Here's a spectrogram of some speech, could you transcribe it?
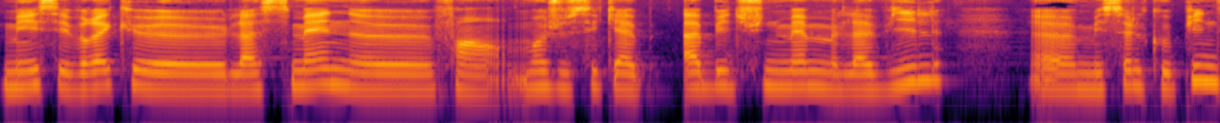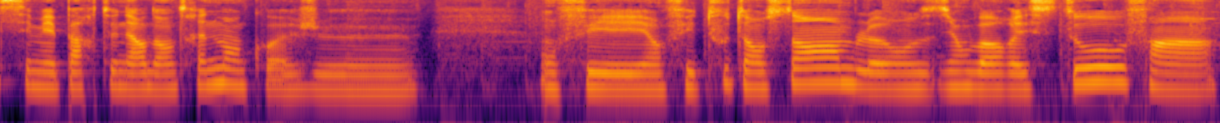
Mais c'est vrai que la semaine, enfin, moi, je sais qu'à Béthune même, la ville, mes seules copines, c'est mes partenaires d'entraînement, quoi. Je, on fait, on fait tout ensemble. On dit, on va au resto. Enfin,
